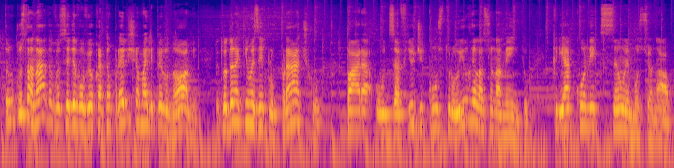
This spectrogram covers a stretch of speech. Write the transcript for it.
Então não custa nada você devolver o cartão para ele e chamar ele pelo nome. Eu estou dando aqui um exemplo prático para o desafio de construir o relacionamento, criar conexão emocional.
